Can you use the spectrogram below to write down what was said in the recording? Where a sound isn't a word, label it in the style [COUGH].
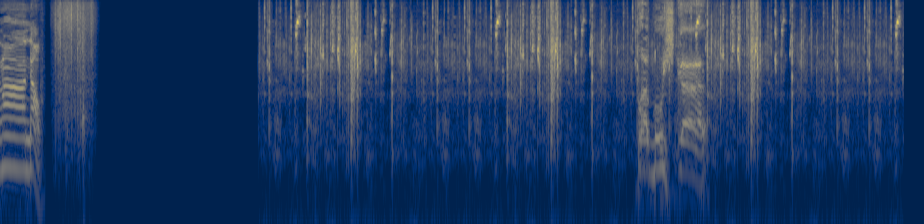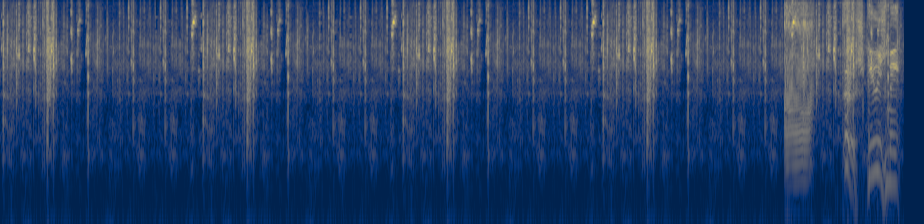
Uh, no. Babushka! Excuse me.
